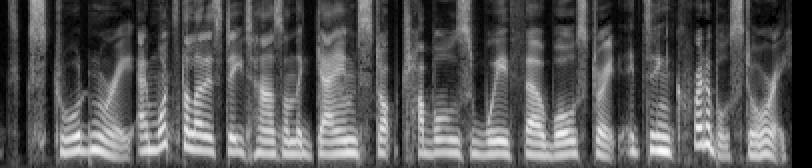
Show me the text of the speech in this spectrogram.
It's extraordinary. And what's the latest details on the GameStop troubles with uh, Wall Street? It's an incredible story.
